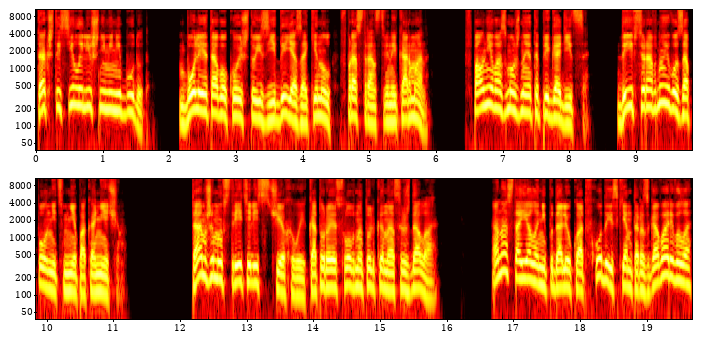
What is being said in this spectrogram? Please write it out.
так что силы лишними не будут. Более того, кое-что из еды я закинул в пространственный карман. Вполне возможно, это пригодится. Да и все равно его заполнить мне пока нечем. Там же мы встретились с Чеховой, которая словно только нас и ждала. Она стояла неподалеку от входа и с кем-то разговаривала,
